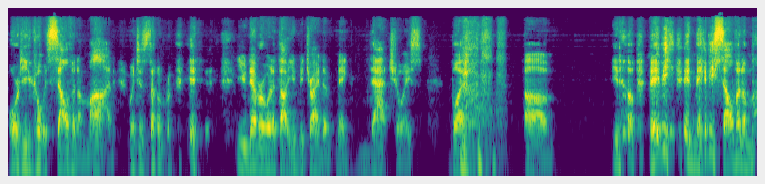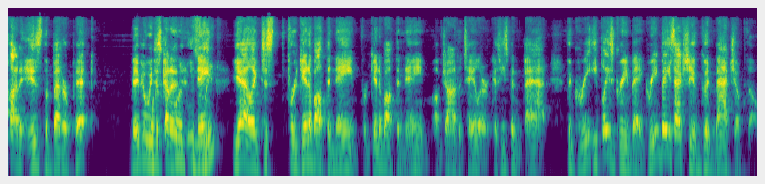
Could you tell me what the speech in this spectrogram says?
or do you go with Salvon Ahmed, which is some, you never would have thought you'd be trying to make that choice. But um, you know, maybe and maybe Salvon Ahmed is the better pick. Maybe we For- just got to name, week? yeah, like just forget about the name, forget about the name of Jonathan Taylor because he's been bad. The Green, he plays Green Bay. Green Bay's actually a good matchup though.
